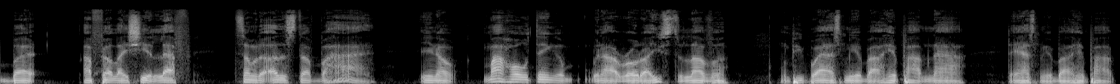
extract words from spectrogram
but I felt like she had left some of the other stuff behind. You know, my whole thing when I wrote, I used to love her. When people ask me about hip hop now, they ask me about hip hop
